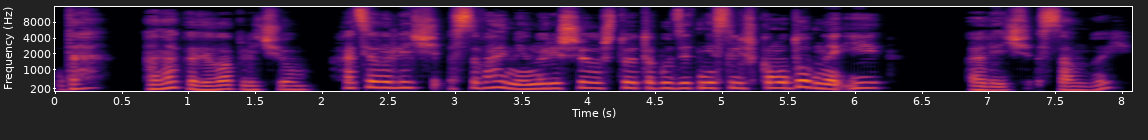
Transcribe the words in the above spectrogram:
«Да». Она повела плечом. Хотела лечь с вами, но решила, что это будет не слишком удобно и... «А лечь со мной?»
